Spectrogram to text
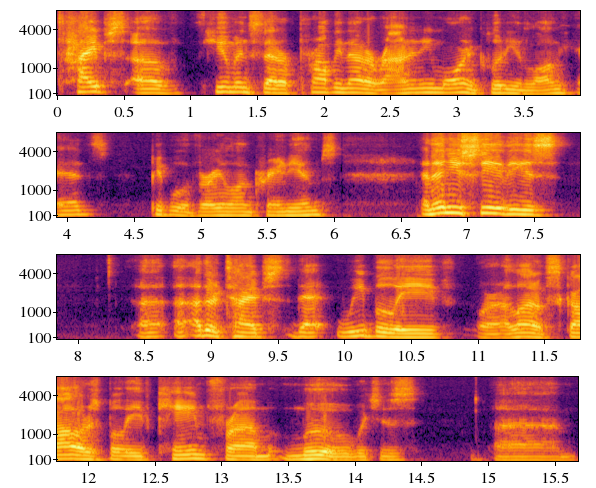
types of humans that are probably not around anymore, including long heads, people with very long craniums. And then you see these uh, other types that we believe, or a lot of scholars believe, came from Mu, which is um,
